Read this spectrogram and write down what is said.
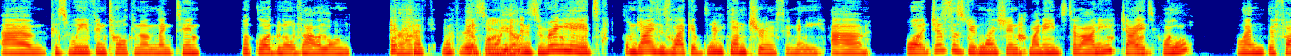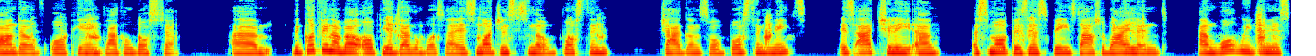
because um, we've been talking on LinkedIn for God knows how long it's, oh, yeah. it's really, it's sometimes it's like a dream come true for me. Um, well, just as you mentioned, my name is Tolani Jaiye-Tikolo. I'm the founder of RPA Dragon Buster. Um, the good thing about RPA Dragon Buster is not just, you know, Boston Dragons or Boston Knights. It's actually um, a small business based out of Ireland. And what we do is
